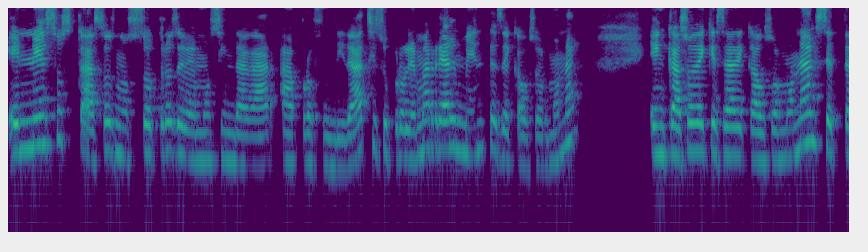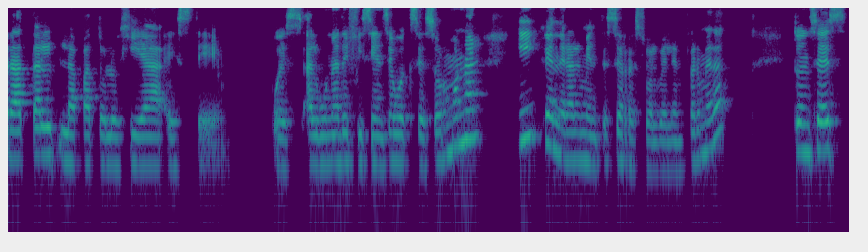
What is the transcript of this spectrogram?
En esos casos nosotros debemos indagar a profundidad si su problema realmente es de causa hormonal. En caso de que sea de causa hormonal, se trata la patología, este, pues alguna deficiencia o exceso hormonal y generalmente se resuelve la enfermedad. Entonces,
